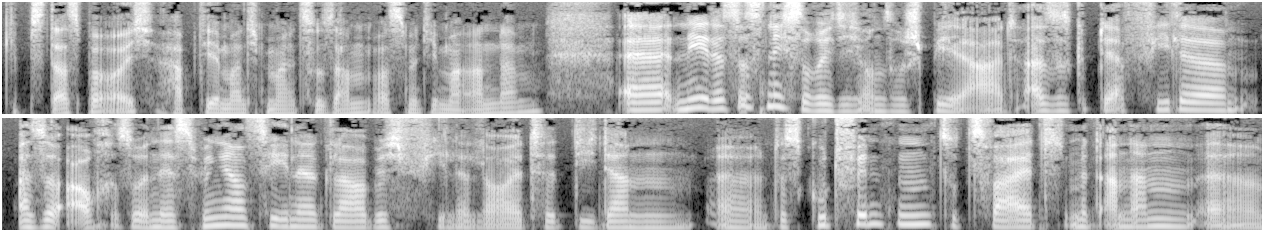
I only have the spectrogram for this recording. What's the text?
Gibt's das bei euch? Habt ihr manchmal zusammen was mit jemand anderem? Äh, nee, das ist nicht so richtig unsere Spielart. Also es gibt ja viele, also auch so in der Swinger-Szene, glaube ich, viele Leute, die dann äh, das gut finden, zu zweit mit anderen äh,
